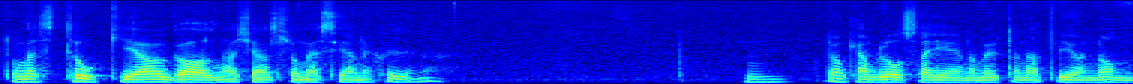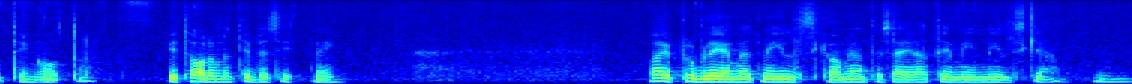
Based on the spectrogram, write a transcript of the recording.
De mest tokiga och galna känslomässiga energierna. Mm. De kan blåsa igenom utan att vi gör någonting åt dem. Vi tar dem inte i besittning. Vad är problemet med ilska om jag inte säger att det är min ilska? Mm.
